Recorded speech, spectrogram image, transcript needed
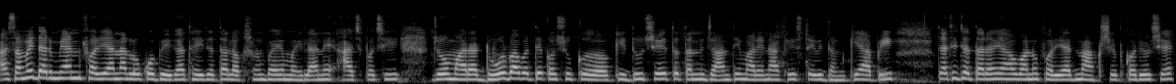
આ સમય દરમિયાન ફરિયાના લોકો ભેગા થઈ જતા લક્ષ્મણભાઈએ મહિલાને આજ પછી જો મારા ઢોર બાબતે કશું કીધું છે તો તને જાનથી મારી નાખીશ તેવી ધમકી આપી. ત્યાંથી જતા રહ્યા હોવાનું ફરિયાદમાં આક્ષેપ કર્યો છે.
